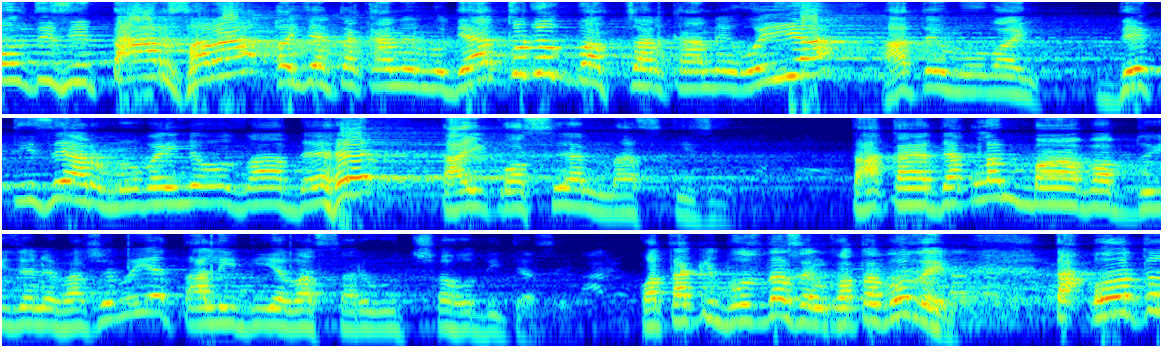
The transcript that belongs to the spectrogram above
বলতেছি, তার ছাড়া ওই যে একটা কানের মধ্যে, এতটুক বাচ্চার কানে ওইয়া হাতে মোবাইল দেখতেছে আর মোবাইলেও যা দেহে, তাই কষে আর নাচতেছে। তাকায় দেখলাম মা বাপ দুইজনে ভাসে বইয়া তালি দিয়ে বাচ্চার উৎসাহ দিতেছে। কথা কি বুঝতেছেন? কথা বোঝেন? তা ও তো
